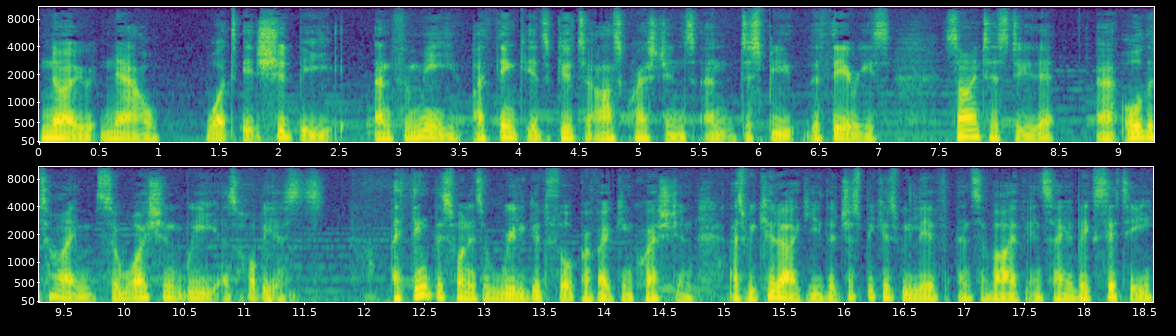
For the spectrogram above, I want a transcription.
know now what it should be and for me, I think it's good to ask questions and dispute the theories. Scientists do it uh, all the time, so why shouldn't we as hobbyists? I think this one is a really good thought provoking question, as we could argue that just because we live and survive in, say, a big city,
